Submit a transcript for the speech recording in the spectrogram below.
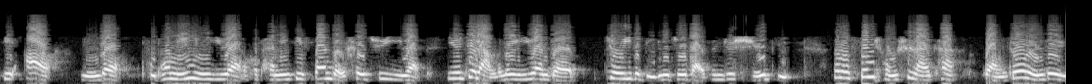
第二名的。普通民营医院和排名第三的社区医院，因为这两个类医院的就医的比例只有百分之十几。那么分城市来看，广州人对于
